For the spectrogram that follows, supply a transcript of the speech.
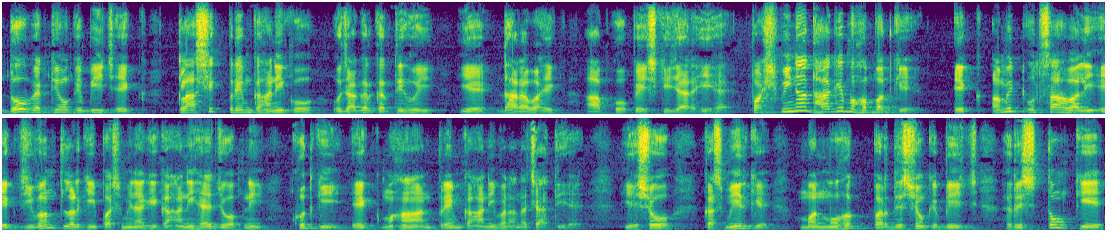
दो व्यक्तियों के बीच एक क्लासिक प्रेम कहानी को उजागर करती हुई ये धारावाहिक आपको पेश की जा रही है। पश्मीना धागे मोहब्बत के एक अमिट उत्साह वाली एक जीवंत लड़की पश्मीना की कहानी है, जो अपनी खुद की एक महान प्रेम कहानी बनाना चाहती है। ये शो कश्मीर के मनमोहक परदेशों के बीच रिश्तों के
